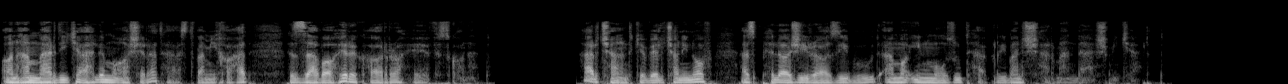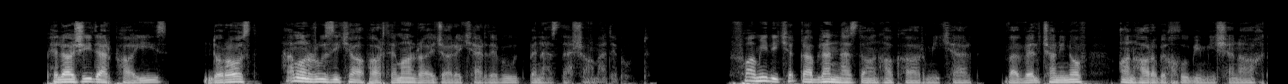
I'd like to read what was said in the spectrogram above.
آن هم مردی که اهل معاشرت است و می‌خواهد زواهر کار را حفظ کند. هرچند که ولچانینوف از پلاژی راضی بود اما این موضوع تقریبا شرمندهش می‌کرد. پلاژی در پاییز درست همان روزی که آپارتمان را اجاره کرده بود به نزدش آمده بود. فامیلی که قبلا نزد آنها کار می‌کرد و ولچانینوف آنها را به خوبی میشناخت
